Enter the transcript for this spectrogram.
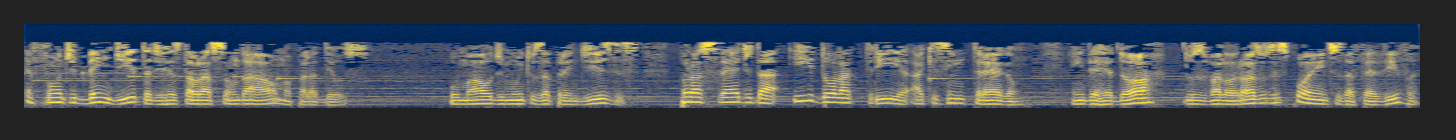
é fonte bendita de restauração da alma para Deus. O mal de muitos aprendizes procede da idolatria a que se entregam em derredor dos valorosos expoentes da fé viva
